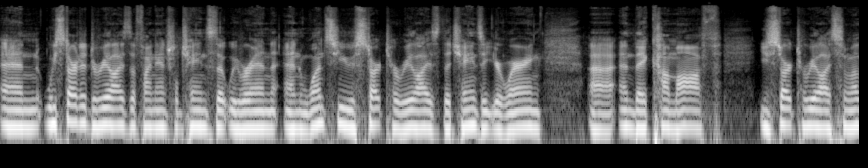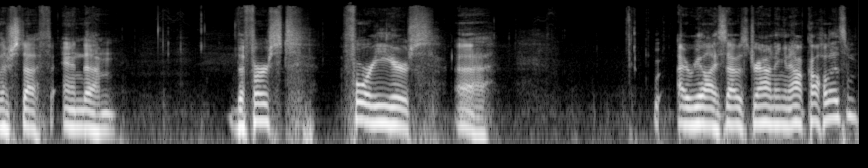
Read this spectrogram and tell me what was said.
and we started to realize the financial chains that we were in and once you start to realize the chains that you're wearing uh, and they come off you start to realize some other stuff and um the first four years uh I realized I was drowning in alcoholism,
